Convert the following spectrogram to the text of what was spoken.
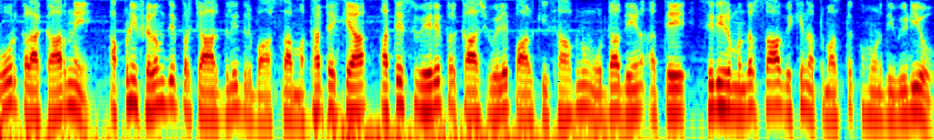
ਹੋਰ ਕਲਾਕਾਰ ਨੇ ਆਪਣੀ ਫਿਲਮ ਦੇ ਪ੍ਰਚਾਰ ਦੇ ਲਈ ਦਰਬਾਰ ਸਾਹਿਬ ਮੱਥਾ ਟੇਕਿਆ ਅਤੇ ਸਵੇਰੇ ਪ੍ਰਕਾਸ਼ ਵੇਲੇ ਪਾਲਕੀ ਸਾਹਿਬ ਨੂੰ ਮੋਢਾ ਦੇਣ ਅਤੇ ਸ੍ਰੀ ਹਰਮੰਦਰ ਸਾਹਿਬ ਵਿਖੇ ਨਤਮਸਤਕ ਹੋਣ ਦੀ ਵੀਡੀਓ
